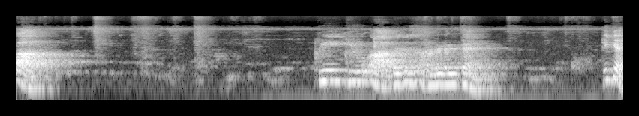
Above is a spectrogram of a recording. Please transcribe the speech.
R P Q R that is hundred and ten ठीक है?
